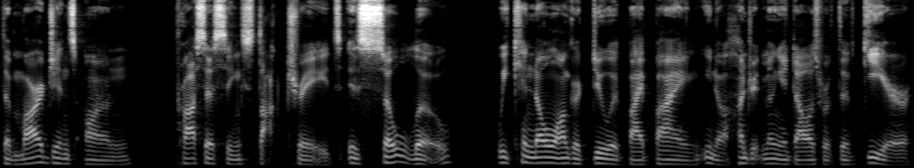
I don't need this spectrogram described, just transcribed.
the margins on processing stock trades is so low, we can no longer do it by buying, you know, $100 million worth of gear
